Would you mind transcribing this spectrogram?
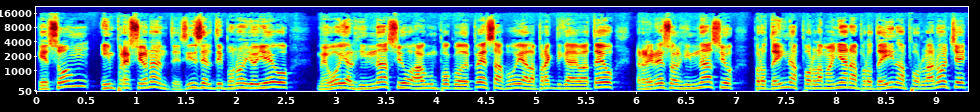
que son impresionantes. Dice el tipo, no, yo llego, me voy al gimnasio, hago un poco de pesas, voy a la práctica de bateo, regreso al gimnasio, proteínas por la mañana, proteínas por la noche,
